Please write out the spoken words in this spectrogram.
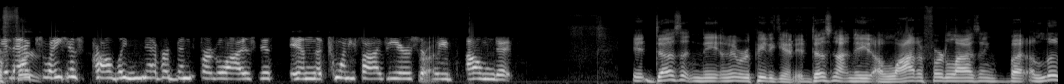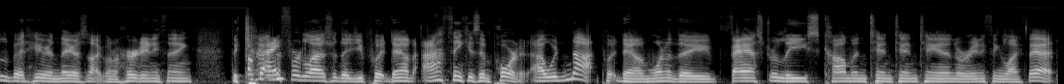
It fer- actually has probably never been fertilized in- the 25 years that Right. we've owned it. It doesn't need, let me repeat again, it does not need a lot of fertilizing, but a little bit here and there is not going to hurt anything. The kind Okay. of fertilizer that you put down, I think is important. I would not put down one of the fast release common 10 10 10 or anything like that.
